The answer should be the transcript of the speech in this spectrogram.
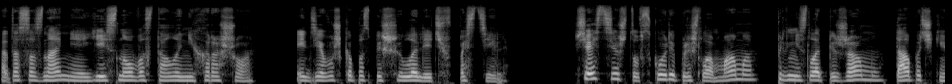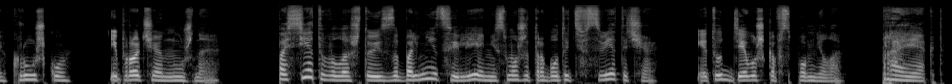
От осознания ей снова стало нехорошо, и девушка поспешила лечь в постель. Счастье, что вскоре пришла мама, принесла пижаму, тапочки, кружку и прочее нужное. Посетовала, что из-за больницы Лея не сможет работать в Светоче, и тут девушка вспомнила. Проект.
